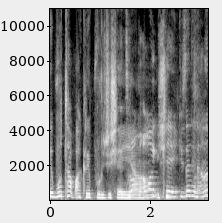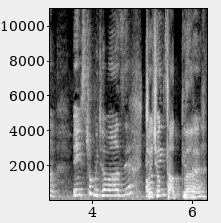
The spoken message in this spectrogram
Ya bu tam akrep burcu şeyi E, ya. tamam ama şey güzel hani anladın mı? Benimkisi çok mütevazi. ama Şey çok seninkisi tatlı. Güzel.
